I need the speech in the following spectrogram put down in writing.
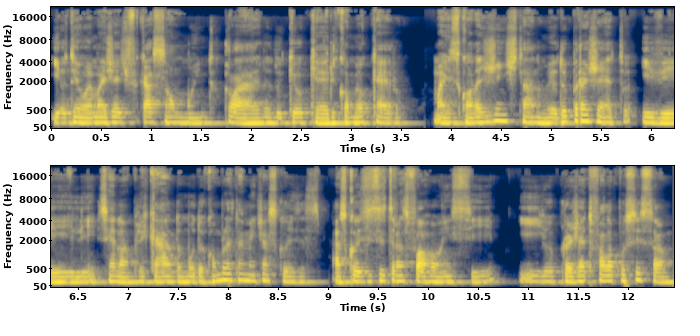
e eu tenho uma imaginificação muito clara do que eu quero e como eu quero. Mas quando a gente está no meio do projeto e vê ele sendo aplicado, muda completamente as coisas. As coisas se transformam em si e o projeto fala por si só.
